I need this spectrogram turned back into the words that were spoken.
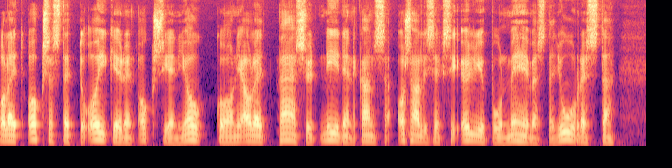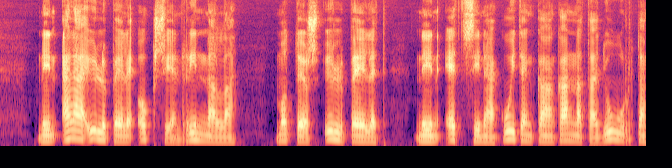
olet oksastettu oikeuden oksien joukkoon ja olet päässyt niiden kanssa osalliseksi öljypuun mehevästä juuresta, niin älä ylpeile oksien rinnalla, mutta jos ylpeilet, niin et sinä kuitenkaan kannata juurta,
